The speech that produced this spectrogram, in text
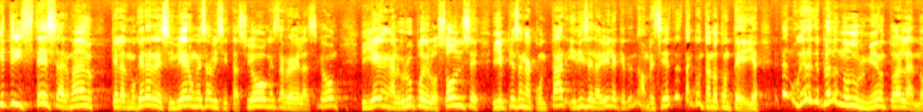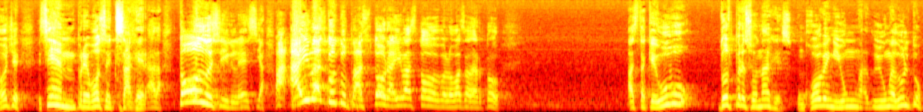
Qué tristeza, hermano, que las mujeres recibieron esa visitación, esa revelación, y llegan al grupo de los once y empiezan a contar, y dice la Biblia que, no, hombre, si están contando tonterías, estas mujeres de plano no durmieron toda la noche, siempre voz exagerada, todo es iglesia, ah, ahí vas con tu pastor, ahí vas todo, lo vas a dar todo. Hasta que hubo dos personajes, un joven y un adulto,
